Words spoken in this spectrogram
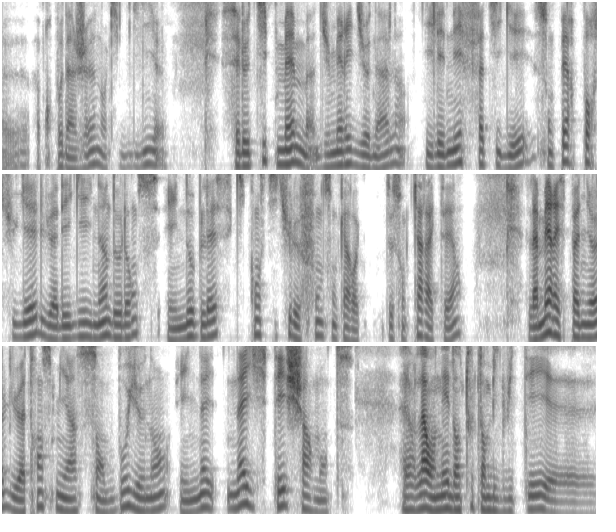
euh, à propos d'un jeune, donc il dit euh, c'est le type même du méridional. Il est né fatigué. Son père portugais lui a légué une indolence et une noblesse qui constituent le fond de son, de son caractère. La mère espagnole lui a transmis un sang bouillonnant et une naïveté charmante. Alors là, on est dans toute l'ambiguïté euh,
